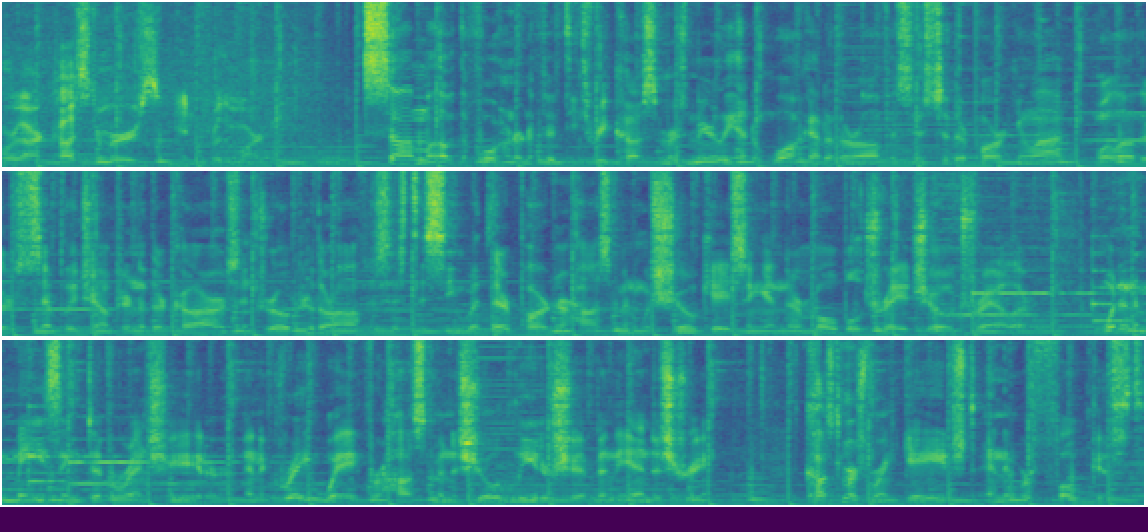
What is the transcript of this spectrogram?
for our customers and for the market. Some of the 453 customers merely had to walk out of their offices to their parking lot, while others simply jumped into their cars and drove to their offices to see what their partner Hussmann was showcasing in their mobile trade show trailer. What an amazing differentiator and a great way for Hussmann to show leadership in the industry. Customers were engaged and they were focused.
